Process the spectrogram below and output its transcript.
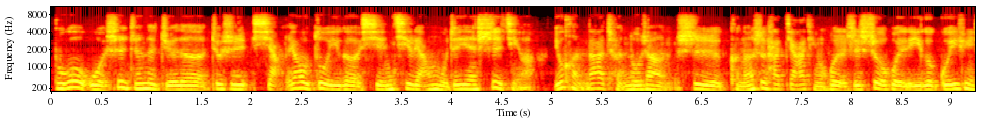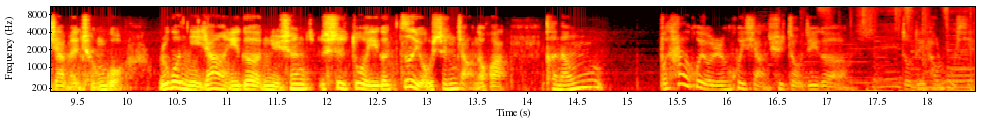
不过我是真的觉得，就是想要做一个贤妻良母这件事情啊，有很大程度上是可能是他家庭或者是社会的一个规训下面的成果。如果你让一个女生是做一个自由生长的话，可能不太会有人会想去走这个走这条路线。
